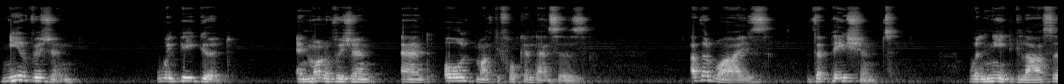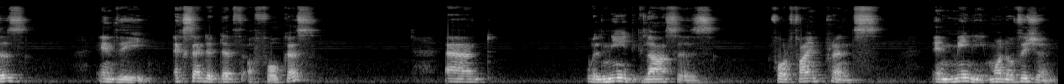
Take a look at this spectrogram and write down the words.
Near vision will be good in monovision and old multifocal lenses. Otherwise, the patient will need glasses in the extended depth of focus and will need glasses for fine prints in mini monovision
